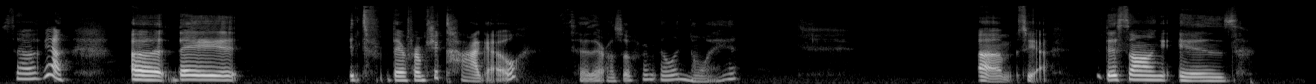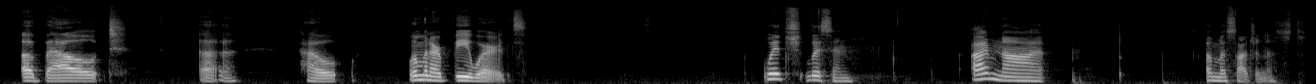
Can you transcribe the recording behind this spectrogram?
so yeah, uh, they it's they're from Chicago, so they're also from Illinois. Um, so yeah, this song is about uh how women are B words. Which listen, I'm not a misogynist.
